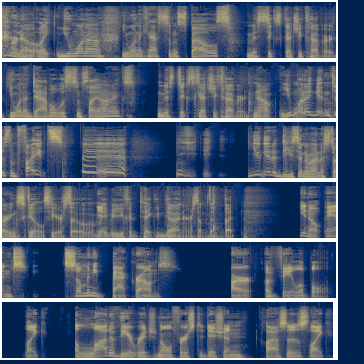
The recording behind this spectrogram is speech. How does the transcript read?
I don't know. Like you wanna you wanna cast some spells, Mystic's got you covered. You wanna dabble with some psionics, Mystic's got you covered. Now you wanna get into some fights, eh, you get a decent amount of starting skills here. So Yeah. maybe you could take a gun or something. But you know, and so many backgrounds are available. Like a lot of the original first edition classes, like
